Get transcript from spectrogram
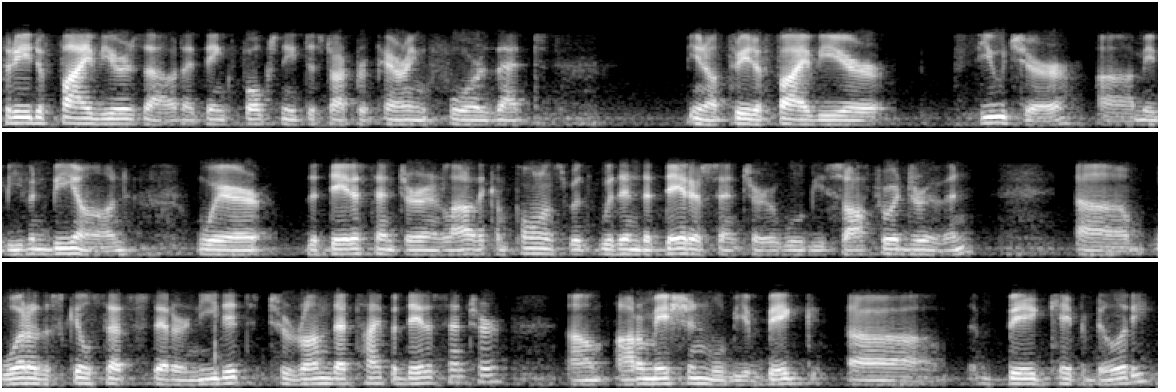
3 to 5 years out i think folks need to start preparing for that you know 3 to 5 year future uh, maybe even beyond where the data center and a lot of the components within the data center will be software driven. Um, what are the skill sets that are needed to run that type of data center? Um, automation will be a big, uh, big capability,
